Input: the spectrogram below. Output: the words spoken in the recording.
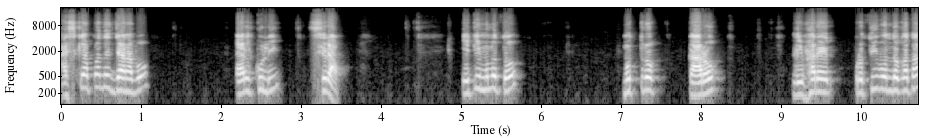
আজকে আপনাদের জানাব অ্যালকুলি সিরাপ। এটি মূলত মূত্র কারক লিভারের প্রতিবন্ধকতা,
